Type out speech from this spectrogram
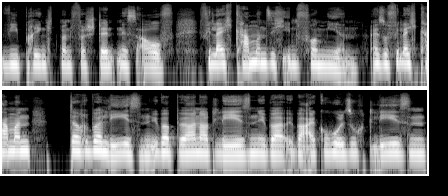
wie bringt man Verständnis auf? Vielleicht kann man sich informieren. Also vielleicht kann man darüber lesen, über Burnout lesen, über, über Alkoholsucht lesen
